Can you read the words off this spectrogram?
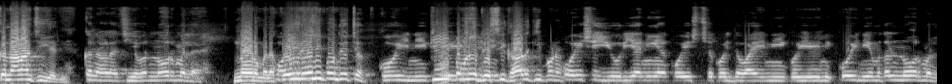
ਕਨਾਲਾਂ ਚ ਹੀ ਹੈਗੀ ਕਨਾਲਾ ਚੀਵਰ ਨੋਰਮਲ ਹੈ। ਨਾਰਮਲ ਹੈ ਕੋਈ ਰੇ ਨਹੀਂ ਪਾਉਂਦੇ ਉਹ ਚ कोई नहीं ਕੀ कोई ਪਾਉਣੇ इससे ਦੇਸੀ नहीं- ਖਾਦ ਕੀ ਪਾਉਣੇ कोई से यूरिया नहीं है कोई इससे कोई दवाई नहीं कोई ये नहीं कोई नहीं है मतलब नॉर्मल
